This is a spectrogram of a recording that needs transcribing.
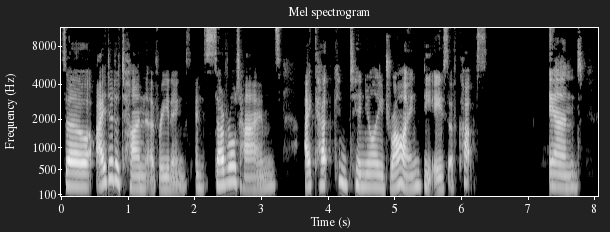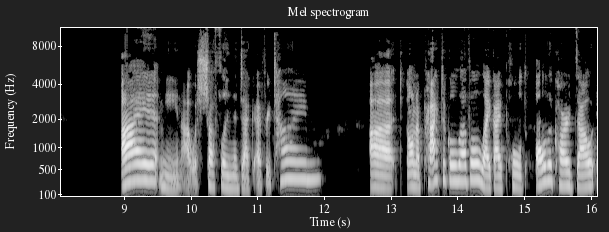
So I did a ton of readings, and several times I kept continually drawing the Ace of Cups. And I mean, I was shuffling the deck every time. Uh, on a practical level, like I pulled all the cards out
